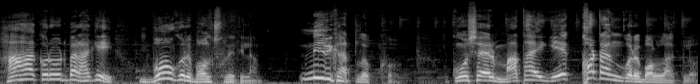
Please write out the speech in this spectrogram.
হা হা করে উঠবার আগেই বো করে বল ছুড়ে দিলাম। নির্ঘাত লক্ষ্য। গোসাইয়ের মাথায় গিয়ে খটাং করে বল লাগল।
